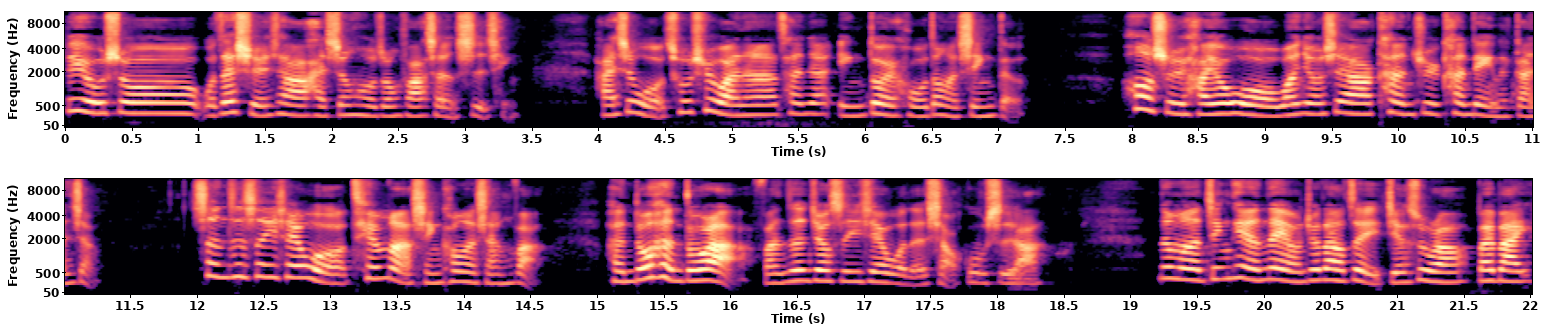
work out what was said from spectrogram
例如说我在学校还生活中发生的事情，还是我出去玩啊、参加营队活动的心得，或许还有我玩游戏啊、看剧、看电影的感想，甚至是一些我天马行空的想法，很多很多啦。反正就是一些我的小故事啦。那么今天的内容就到这里结束了，拜拜。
